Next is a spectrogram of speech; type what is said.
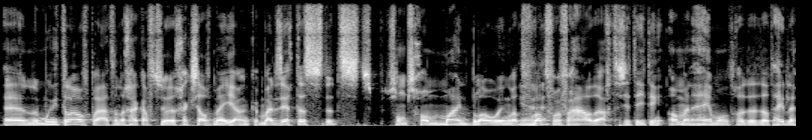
daar moet je niet te lang over praten, want dan ga ik af en toe ga ik zelf meejanken. Maar dat is echt, dat is, dat is soms gewoon mind-blowing wat, wat voor verhalen erachter zitten. Je denkt, oh mijn hemel, dat, dat hele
